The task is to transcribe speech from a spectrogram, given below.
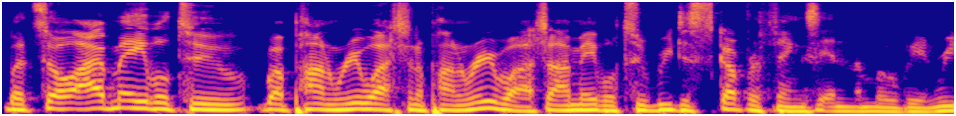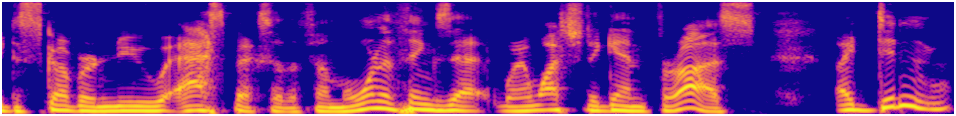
but so i'm able to upon rewatch and upon rewatch i'm able to rediscover things in the movie and rediscover new aspects of the film and one of the things that when i watched it again for us i didn't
